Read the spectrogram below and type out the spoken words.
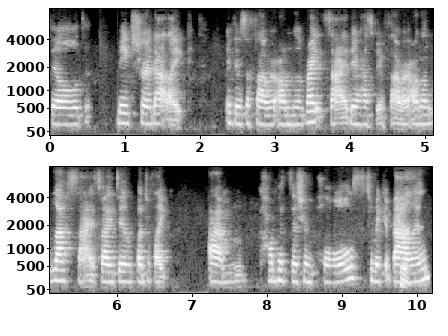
filled made sure that like if there's a flower on the right side there has to be a flower on the left side so i did a bunch of like um, composition poles to make it balanced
